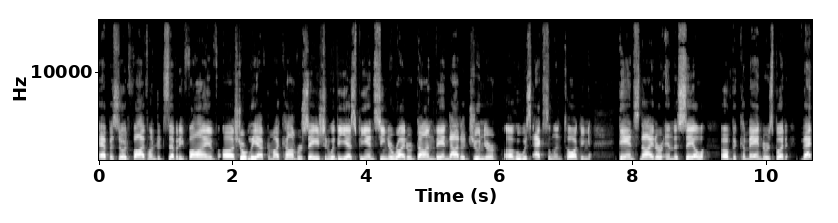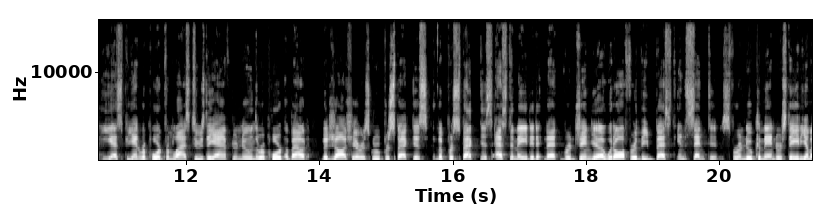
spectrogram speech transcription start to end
episode 575, uh, shortly after my conversation with ESPN senior writer Don Van Natta Jr., uh, who was excellent talking Dan Snyder and the sale of the Commanders. But that ESPN report from last Tuesday afternoon, the report about the Josh Harris Group prospectus, the prospectus estimated that Virginia would offer the best incentives for a new Commander Stadium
